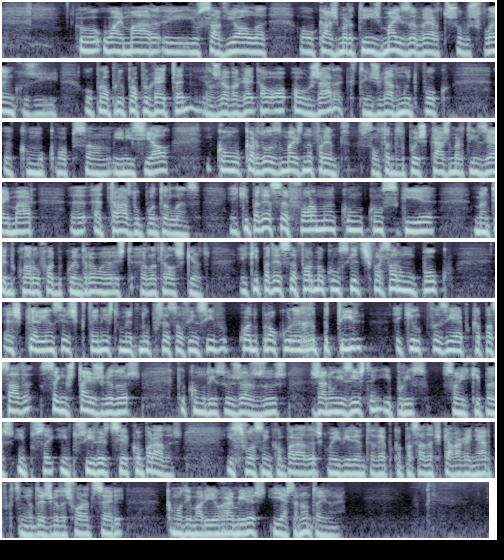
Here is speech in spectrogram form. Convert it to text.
o, Aymar e o Saviola ou o Cas Martins mais abertos sobre os flancos e o próprio, o próprio Gaetano, ele jogava Gaetano, ou, ou o Jara, que tem jogado muito pouco eh, como, como opção inicial, com o Cardoso mais na frente, saltando depois Cas Martins e Aymar uh, atrás do ponta de lança. A equipa dessa forma com, conseguia, mantendo claro o Fábio Coentrão a, a lateral esquerdo, a equipa dessa forma conseguia disfarçar um pouco as carências que tem neste momento no processo ofensivo quando procura repetir aquilo que fazia a época passada sem os tais jogadores que, como disse o Jorge Jesus, já não existem e por isso são equipas impossíveis de ser comparadas. E se fossem comparadas, como é evidente, a da época passada ficava a ganhar porque tinha dois jogadores fora de série, como o Di Maria e o Ramírez, e esta não tem, não é?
